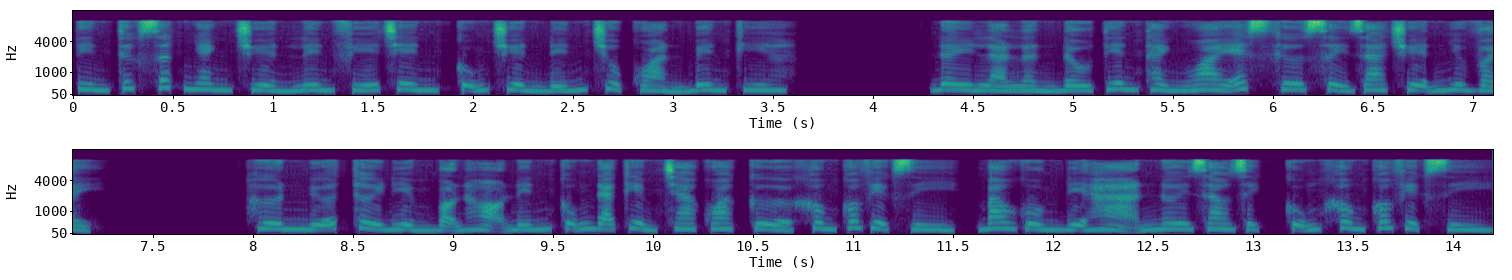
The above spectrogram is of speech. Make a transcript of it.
tin tức rất nhanh truyền lên phía trên, cũng truyền đến chủ quản bên kia. Đây là lần đầu tiên thành YS cư xảy ra chuyện như vậy. Hơn nữa thời điểm bọn họ đến cũng đã kiểm tra qua cửa không có việc gì, bao gồm địa hạ nơi giao dịch cũng không có việc gì.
